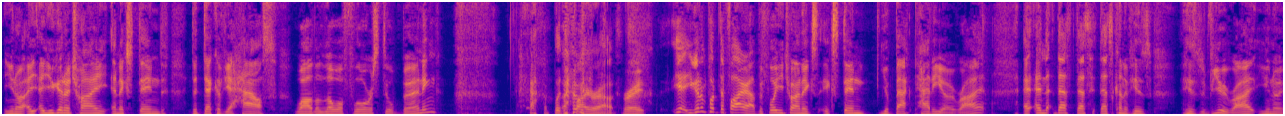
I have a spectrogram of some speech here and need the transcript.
you know are, are you going to try and extend the deck of your house while the lower floor is still burning? Put the fire out right yeah, you're gonna put the fire out before you try and ex- extend your back patio, right? And, and, that's that's that's kind of his his view, right? You know,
